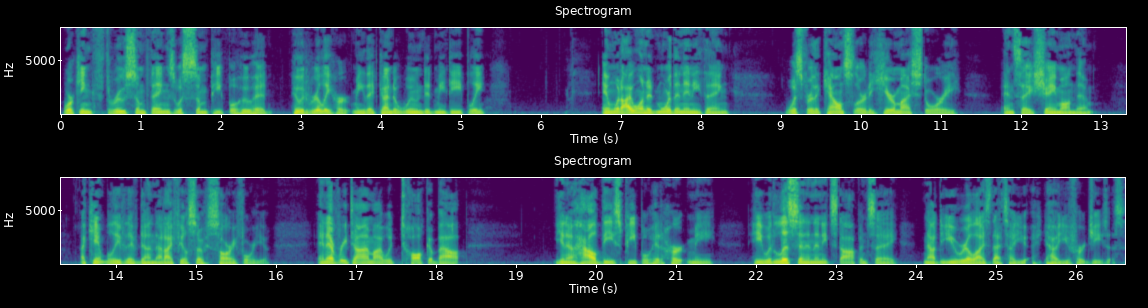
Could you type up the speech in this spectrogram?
working through some things with some people who had, who had really hurt me. They'd kind of wounded me deeply. And what I wanted more than anything was for the counselor to hear my story and say, shame on them. I can't believe they've done that. I feel so sorry for you. And every time I would talk about, you know, how these people had hurt me, he would listen and then he'd stop and say, now do you realize that's how you, how you've hurt Jesus?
